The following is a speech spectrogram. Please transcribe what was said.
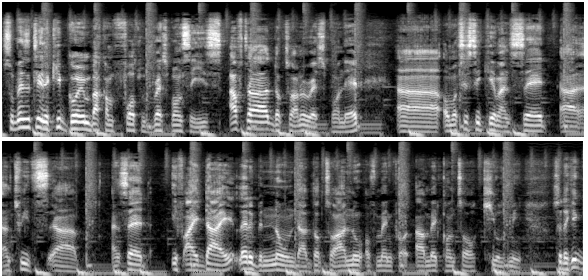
So basically, they keep going back and forth with responses. After Dr. Anu responded, uh, Omoteeh came and said uh, and tweets uh, and said, if I die, let it be known that Dr. Anu of Med Contour killed me. So they keep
